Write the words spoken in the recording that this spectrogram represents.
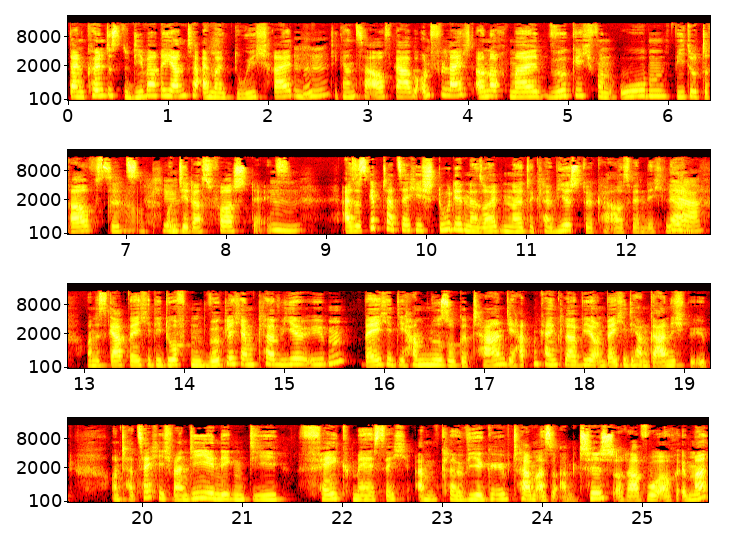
Dann könntest du die Variante einmal durchreiten, mhm. die ganze Aufgabe und vielleicht auch noch mal wirklich von oben, wie du drauf sitzt. Ah, okay okay. und dir das vorstellst. Mhm. Also es gibt tatsächlich Studien, da sollten Leute Klavierstücke auswendig lernen. Ja. Und es gab welche, die durften wirklich am Klavier üben, welche, die haben nur so getan, die hatten kein Klavier und welche, die haben gar nicht geübt. Und tatsächlich waren diejenigen, die fake-mäßig am Klavier geübt haben, also am Tisch oder wo auch immer,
